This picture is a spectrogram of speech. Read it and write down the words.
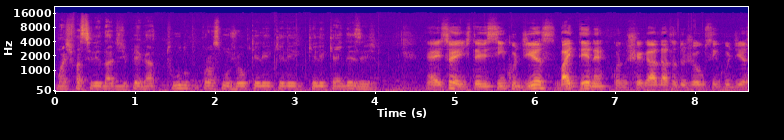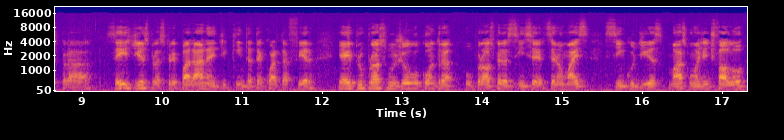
mais facilidade de pegar tudo para o próximo jogo que ele, que, ele, que ele quer e deseja. É isso aí, a gente teve cinco dias, vai ter, né? Quando chegar a data do jogo, cinco dias para seis dias para se preparar, né? De quinta até quarta-feira. E aí para o próximo jogo contra o Próspera, sim, serão mais cinco dias. Mas como a gente falou,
